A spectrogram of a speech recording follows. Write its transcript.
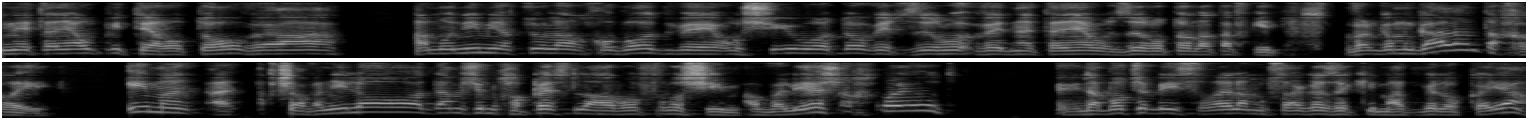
נתניהו פיטר אותו, וההמונים יצאו לרחובות והושיעו אותו והחזירו, ונתניהו החזיר אותו לתפקיד. אבל גם גלנט אחראי. אם, עכשיו, אני לא אדם שמחפש לערוף ראשים, אבל יש אחריות. למרות שבישראל המושג הזה כמעט ולא קיים.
